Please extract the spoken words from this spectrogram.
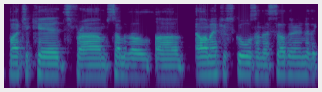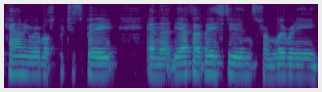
a bunch of kids from some of the uh, elementary schools in the southern end of the county were able to participate, and the, the FFA students from Liberty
